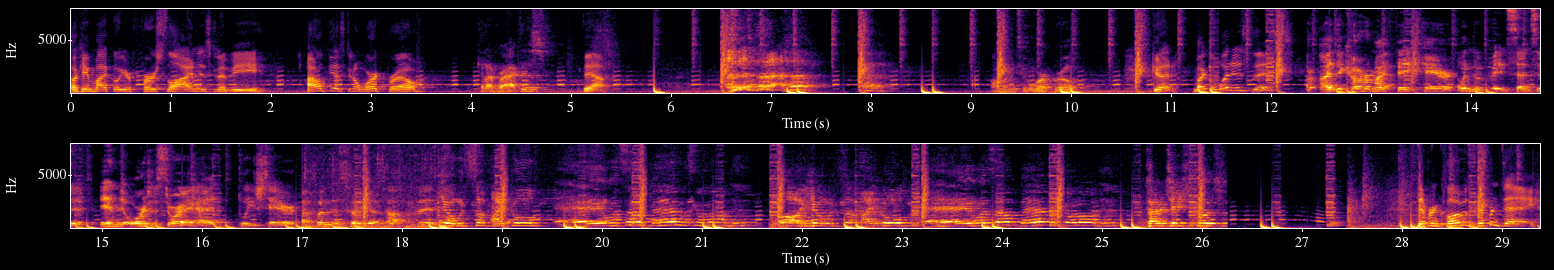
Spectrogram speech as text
Okay, Michael, your first line is gonna be, I don't think it's gonna work, bro. Can I practice? Yeah. I don't think it's gonna work, bro. Good. Michael, what is this? I had to cover my fake hair. Wouldn't have made sense if in the origin story I had bleached hair. I put this hoodie on top of it. Yo, what's up, Michael? Hey, what's up, man? What's going on, dude? Oh, yo, what's up, Michael? Hey, what's up, man? What's going on, dude? Time to change clothes. Different clothes, different day.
